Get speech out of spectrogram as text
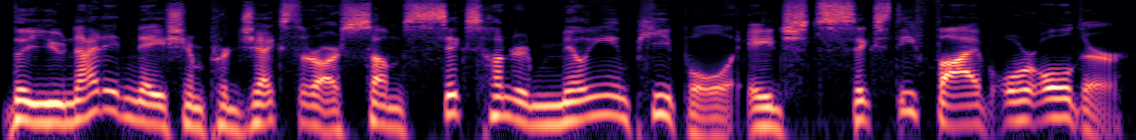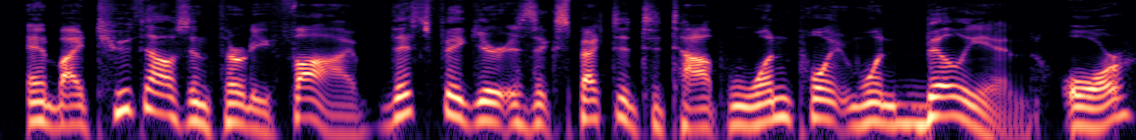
The United Nations projects there are some 600 million people aged 65 or older, and by 2035, this figure is expected to top 1.1 billion, or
